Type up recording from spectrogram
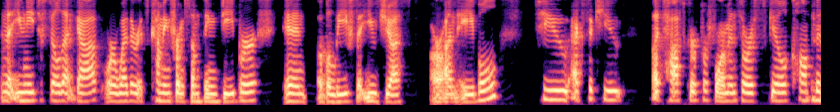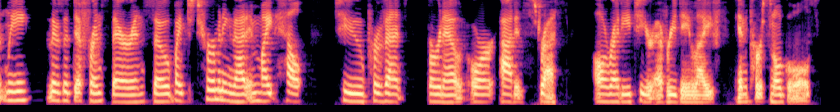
and that you need to fill that gap, or whether it's coming from something deeper in a belief that you just are unable to execute a task or performance or a skill competently, there's a difference there. And so by determining that, it might help to prevent burnout or added stress already to your everyday life and personal goals.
